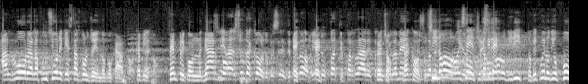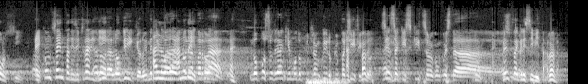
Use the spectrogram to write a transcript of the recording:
al ruolo e alla funzione che sta svolgendo, avvocato, capito? Sempre con garbo. Sì, ma sono d'accordo, Presidente, però Ecco, io li ecco. ho fatti parlare Perciò, tranquillamente. d'accordo. sulla Sì, loro esercitano Presidente, il loro diritto, che è quello di opporsi. E consenta di esercitare il allora diritto. lo dicano, i metri Allora, hanno ne detto. parlate. Eh. Lo posso dire anche in modo più tranquillo, più pacifico, vabbè. senza chi schizzano con questa... Senza aggressività. vabbè.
